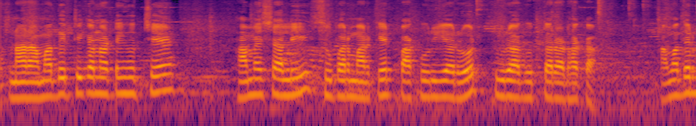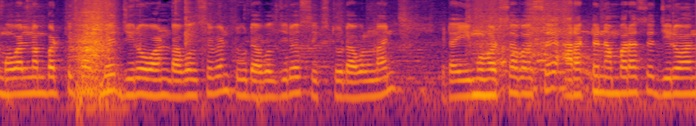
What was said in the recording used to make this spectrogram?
আপনার আমাদের ঠিকানাটি হচ্ছে Hamesh Ali super market Pakuria road Turag Uttara Dhaka. আমাদের মোবাইল নাম্বারটি থাকবে zero one double seven two double zero six two double nine. এটা ইমো হোয়াটসঅ্যাপ আছে। আর একটা নাম্বার আছে জিরো ওয়ান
